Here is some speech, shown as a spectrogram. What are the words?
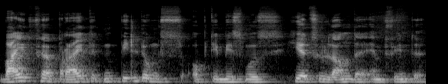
weit verbreiteten Bildungsoptimismus hierzulande empfinde.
